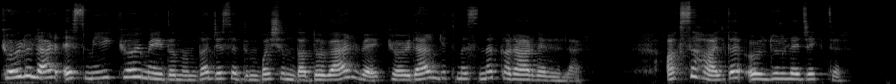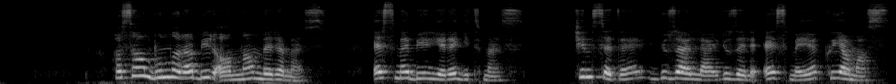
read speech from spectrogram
Köylüler Esme'yi köy meydanında cesedin başında döver ve köyden gitmesine karar verirler. Aksi halde öldürülecektir. Hasan bunlara bir anlam veremez. Esme bir yere gitmez. Kimse de güzeller güzeli Esme'ye kıyamaz.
